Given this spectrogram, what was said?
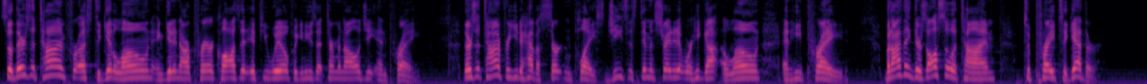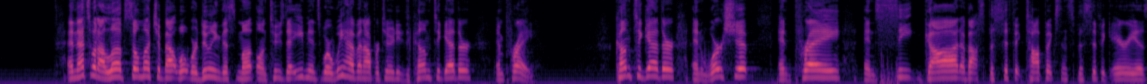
So there's a time for us to get alone and get in our prayer closet, if you will, if we can use that terminology, and pray. There's a time for you to have a certain place. Jesus demonstrated it where he got alone and he prayed. But I think there's also a time to pray together. And that's what I love so much about what we're doing this month on Tuesday evenings, where we have an opportunity to come together and pray. Come together and worship and pray and seek God about specific topics and specific areas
